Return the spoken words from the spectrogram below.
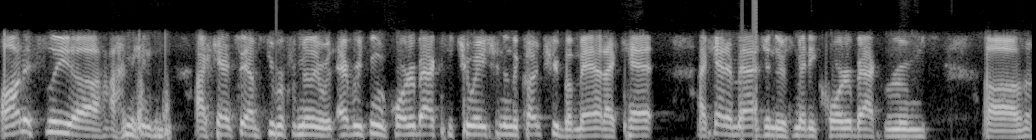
honestly, uh, I mean, I can't say I'm super familiar with every single quarterback situation in the country, but man, I can't, I can't imagine there's many quarterback rooms, uh,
